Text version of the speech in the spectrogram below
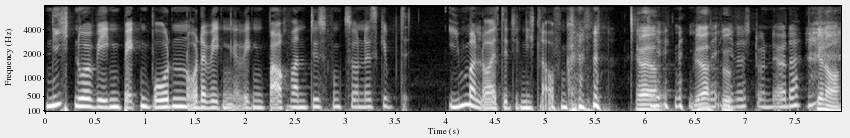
nicht nur wegen Beckenboden oder wegen, wegen Bauchwanddysfunktion, es gibt immer Leute, die nicht laufen können. Ja, ja. in, ja in jeder Stunde, oder? Genau.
